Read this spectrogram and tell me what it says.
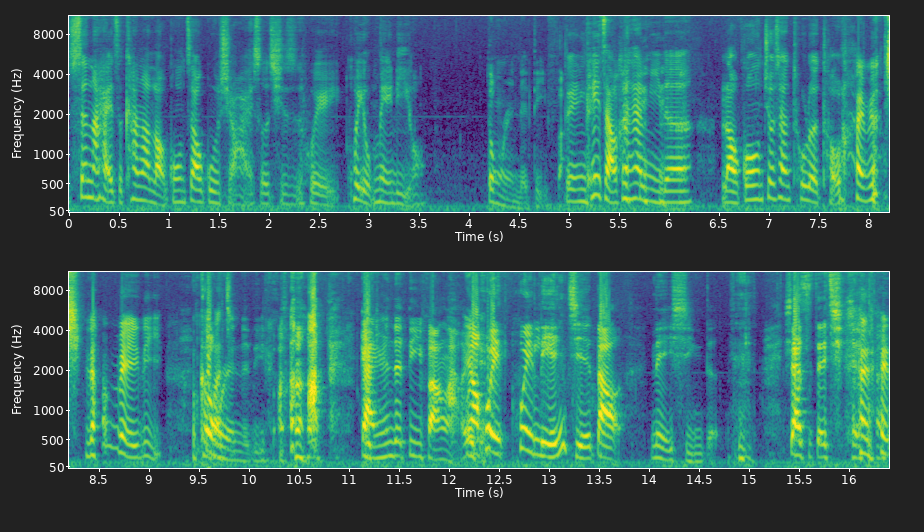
生了孩子，看到老公照顾小孩的时候，其实会会有魅力哦，动人的地方。对，你可以找看看你的老公，就算秃了头，还有没有其他魅力？动人的地方，感人的地方啦，要会会连接到。内心的，下次再见，再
